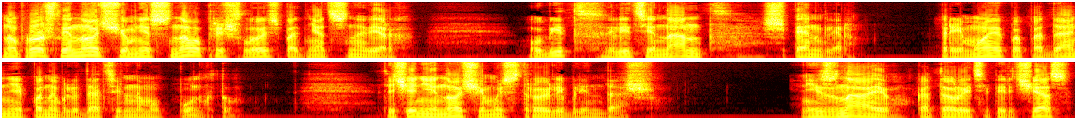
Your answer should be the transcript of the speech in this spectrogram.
но прошлой ночью мне снова пришлось подняться наверх. Убит лейтенант Шпенглер. Прямое попадание по наблюдательному пункту. В течение ночи мы строили блиндаж. Не знаю, который теперь час.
